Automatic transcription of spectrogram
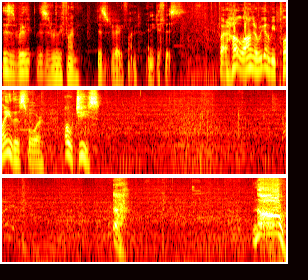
is really this is really fun. This is very fun. I needed this. But how long are we gonna be playing this for? Oh jeez. No!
